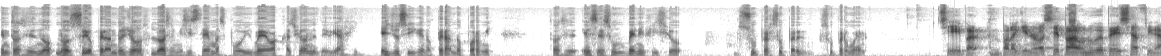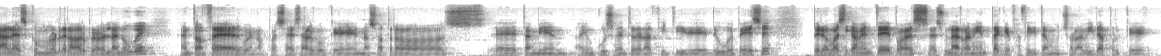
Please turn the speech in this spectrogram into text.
Entonces no, no estoy operando yo, lo hacen mis sistemas, puedo irme de vacaciones, de viaje. Ellos siguen operando por mí. Entonces ese es un beneficio súper, súper, súper bueno. Sí, para, quien no lo sepa, un VPS al final es como un ordenador pero en la nube. Entonces, bueno, pues es algo que nosotros eh, también hay un curso dentro de la City de, VPS, pero básicamente pues es una herramienta que facilita mucho la vida porque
